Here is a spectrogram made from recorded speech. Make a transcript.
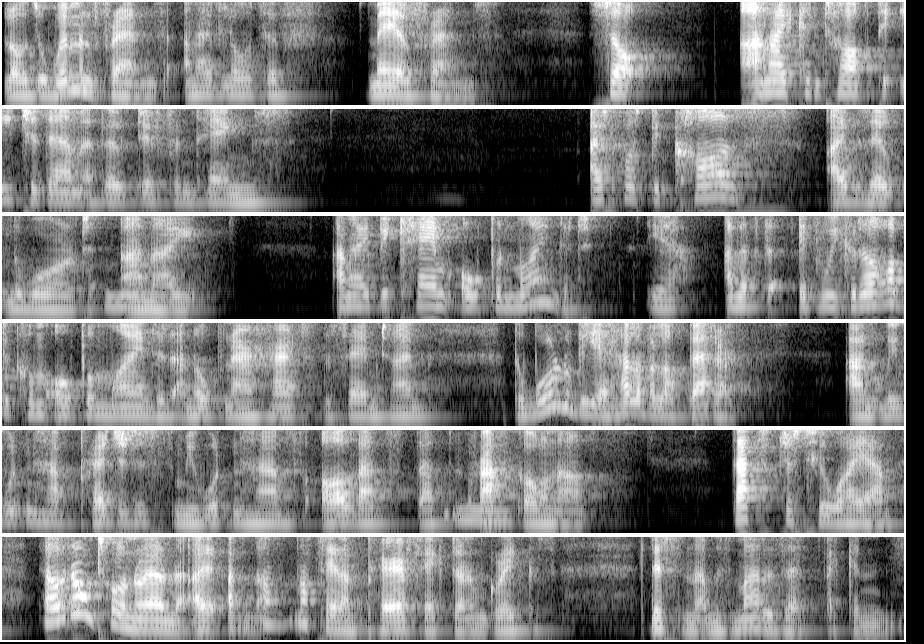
loads of women friends and I've loads of male friends. So, and I can talk to each of them about different things. I suppose because I was out in the world mm-hmm. and I, and I became open minded. Yeah. And if, the, if we could all become open minded and open our hearts at the same time, the world would be a hell of a lot better. And we wouldn't have prejudice and we wouldn't have all that, that crap mm. going on. That's just who I am. Now, don't turn around. I, I'm, not, saying I'm perfect and I'm great because, listen, I'm as mad as a fucking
